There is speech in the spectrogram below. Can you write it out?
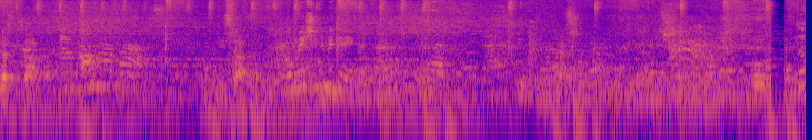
10 साल बीस साल में देगा दो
